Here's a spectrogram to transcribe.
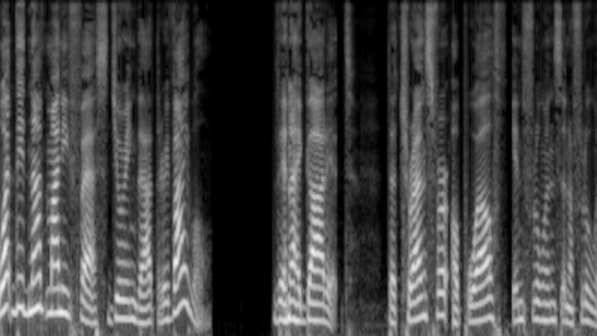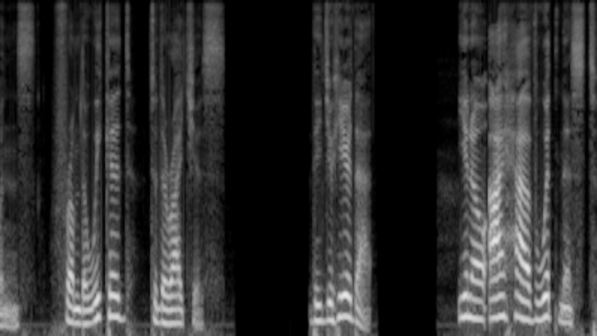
what did not manifest during that revival? Then I got it the transfer of wealth, influence, and affluence from the wicked to the righteous. Did you hear that? You know, I have witnessed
